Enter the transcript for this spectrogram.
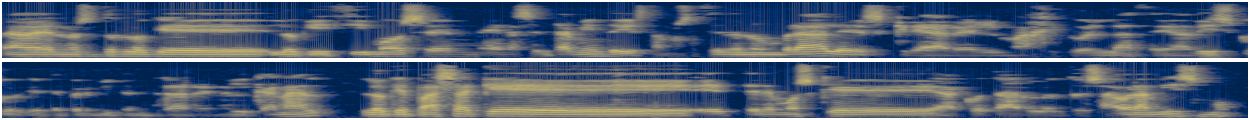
A ver, nosotros lo que, lo que hicimos en, en asentamiento y estamos haciendo en Umbral es crear el mágico enlace a Discord que te permite entrar en el canal. Lo que pasa que eh, tenemos que acotarlo. Entonces, ahora mismo,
